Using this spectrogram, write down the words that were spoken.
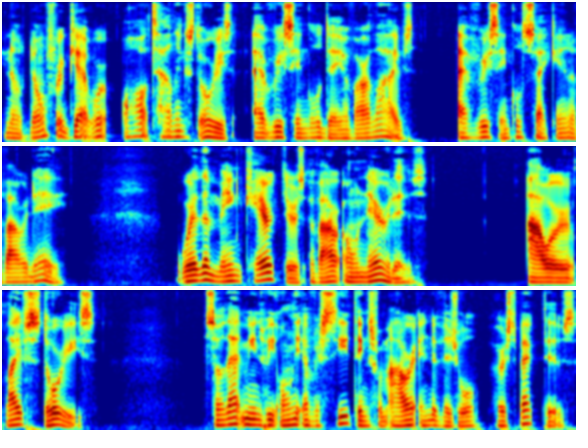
You know, don't forget, we're all telling stories every single day of our lives, every single second of our day. We're the main characters of our own narratives, our life stories. So that means we only ever see things from our individual perspectives.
